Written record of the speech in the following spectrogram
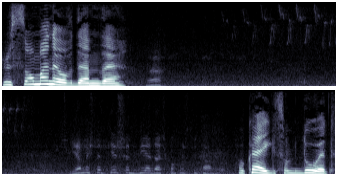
There's so many of them there. Ja myślę pierwsze dwie dać po prostu tam. Okay, so do it.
